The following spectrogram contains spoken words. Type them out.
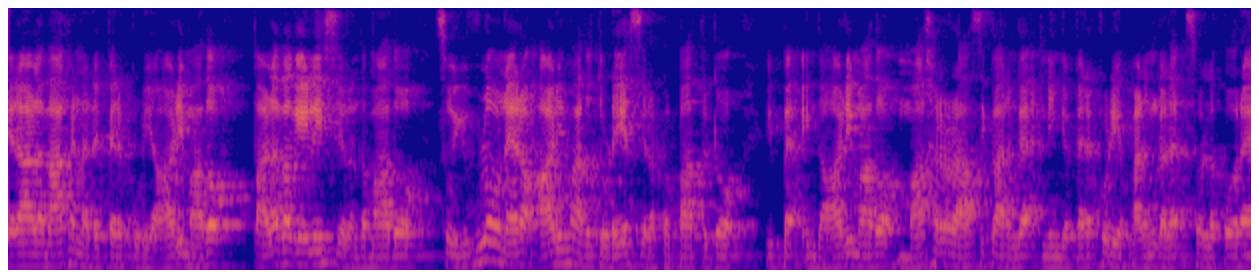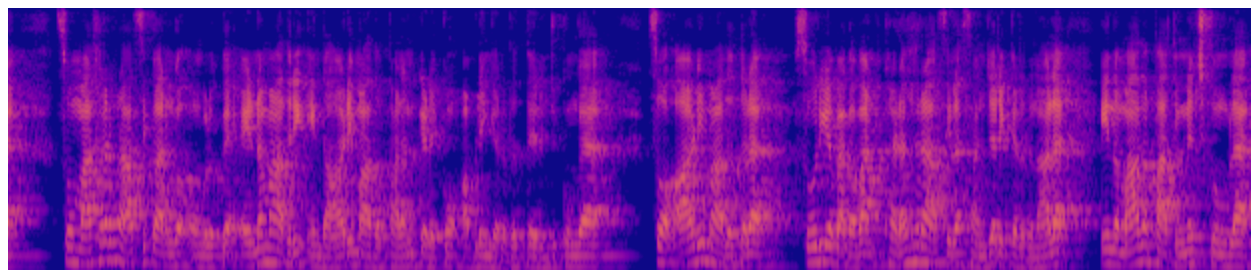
ஏராளமாக நடைபெறக்கூடிய ஆடி மாதம் பல வகையிலே சிறந்த மாதம் ஸோ இவ்வளோ நேரம் ஆடி மாதத்துடைய சிறப்பை பார்த்துட்டோம். இப்போ இந்த ஆடி மாதம் மகர ராசிக்காரங்க நீங்கள் பெறக்கூடிய பலன்களை சொல்ல போகிறேன் ஸோ மகர ராசிக்காரங்க உங்களுக்கு என்ன மாதிரி இந்த ஆடி மாதம் பலன் கிடைக்கும் அப்படிங்கிறத தெரிஞ்சுக்குங்க. ஸோ ஆடி மாதத்தில் சூரிய பகவான் கடக ராசியில் சஞ்சரிக்கிறதுனால இந்த மாதம் பார்த்தீங்கன்னு வச்சுக்கோங்களேன்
